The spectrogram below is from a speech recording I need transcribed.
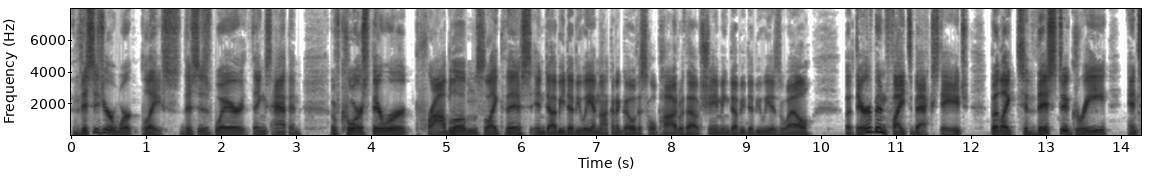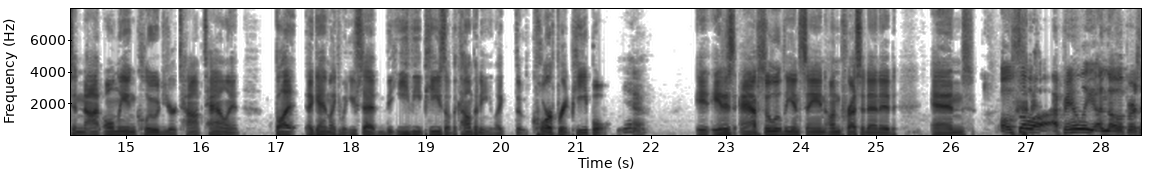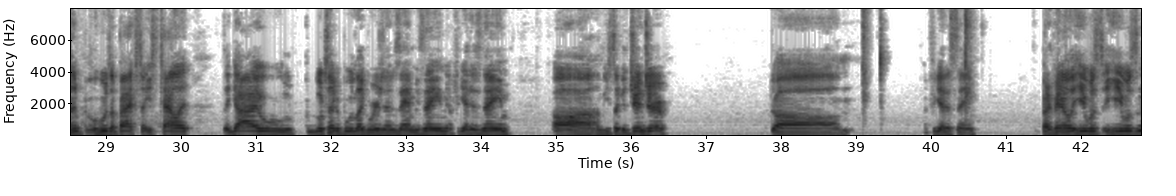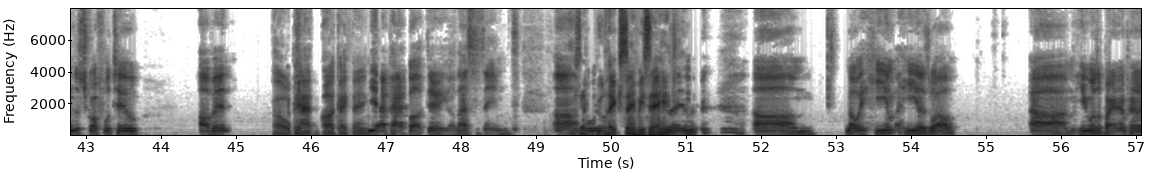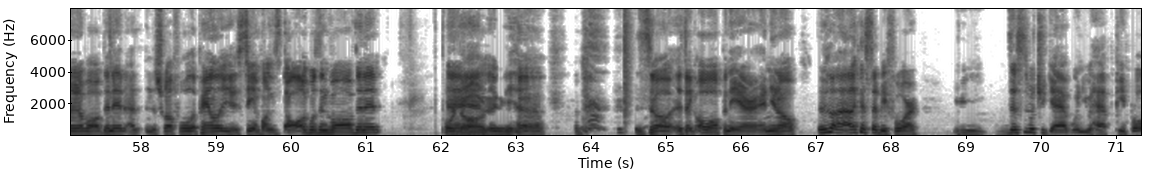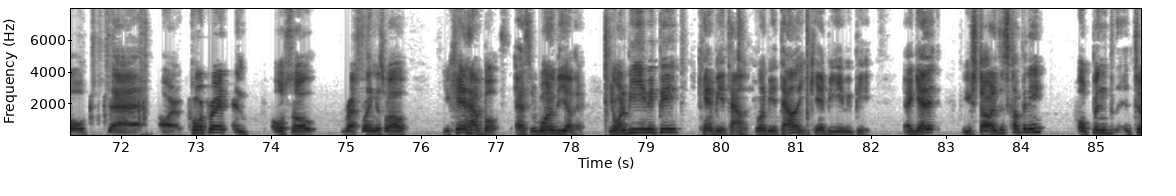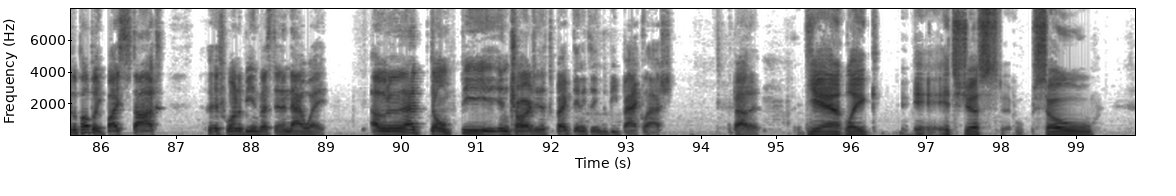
this is your workplace. This is where things happen. Of course, there were problems like this in WWE. I'm not going to go this whole pod without shaming WWE as well. But there have been fights backstage, but like to this degree, and to not only include your top talent, but again, like what you said, the EVPs of the company, like the corporate people, Yeah. it, it is absolutely insane, unprecedented, and Also, uh, apparently, another person who's a backstage talent, the guy who looks like a bootleg version of Sami Zayn, I forget his name. Um, he's like a ginger. Um, I forget his name, but apparently he was he was in the scruffle too of it. oh, Pat Buck, I think. Yeah, Pat Buck. There you go. That's his name. Uh, like, like Sami Zayn. um, no, he he as well. Um, he was apparently, involved in it uh, in the scruffle. Apparently, CM Punk's dog was involved in it. Poor And, dog. Yeah. so it's like all up in the air, and you know, this is, like I said before, you, this is what you get when you have people that are corporate and also wrestling as well. You can't have both. It has to be one or the other. You want to be EVP, you can't be a talent. You want to be a talent, you can't be EVP. I get it. You started this company, open to the public, buy stocks if you want to be invested in that way. Other than that, don't be in charge and expect anything to be backlash about it. Yeah, like it, it's just so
